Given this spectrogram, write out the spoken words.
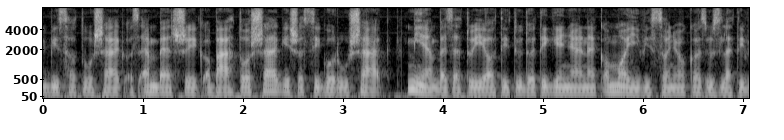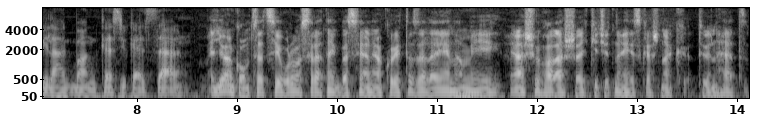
megbízhatóság, az emberség, a bátorság és a szigorúság. Milyen vezetői attitűdöt igényelnek a mai viszonyok az üzleti világban? Kezdjük ezzel. Egy olyan koncepcióról szeretnék beszélni akkor itt az elején, ami első halásra egy kicsit nehézkesnek tűnhet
